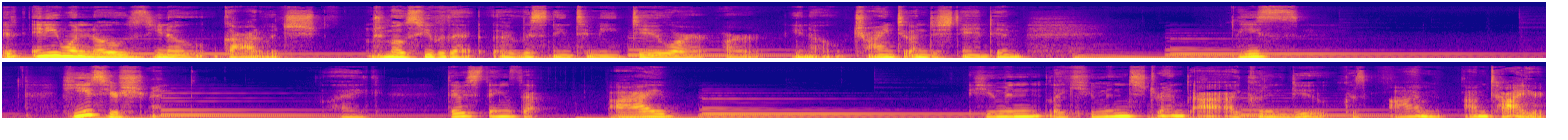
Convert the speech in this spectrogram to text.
if anyone knows you know god which most people that are listening to me do or are you know trying to understand him he's he's your strength like there's things that i human like human strength I, I couldn't do because I'm I'm tired.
